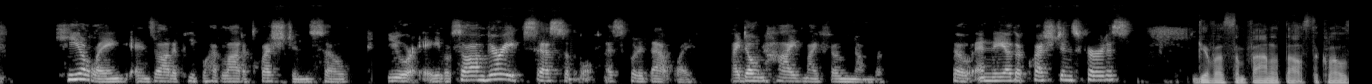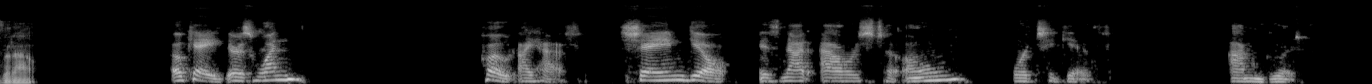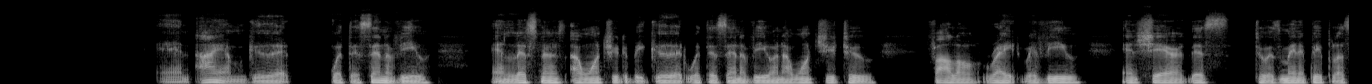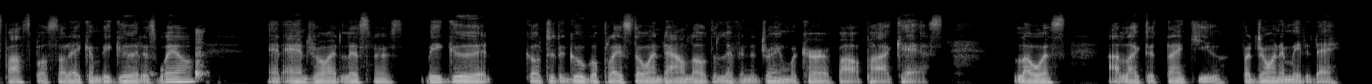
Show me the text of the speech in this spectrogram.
healing and a lot of people have a lot of questions so you are able so i'm very accessible let's put it that way i don't hide my phone number so any other questions curtis give us some final thoughts to close it out okay there's one quote I have shame, guilt is not ours to own or to give. I'm good. And I am good with this interview. And listeners, I want you to be good with this interview. And I want you to follow, rate, review, and share this to as many people as possible so they can be good as well. And Android listeners, be good go to the Google Play Store and download the Living the Dream with Curveball podcast. Lois, I'd like to thank you for joining me today.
